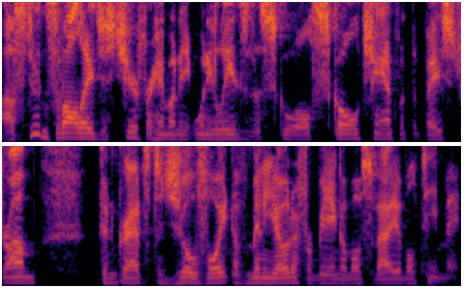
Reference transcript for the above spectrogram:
Uh, students of all ages cheer for him when he when he leads the school skull chant with the bass drum. Congrats to Joe Voigt of Minneota for being a most valuable teammate.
